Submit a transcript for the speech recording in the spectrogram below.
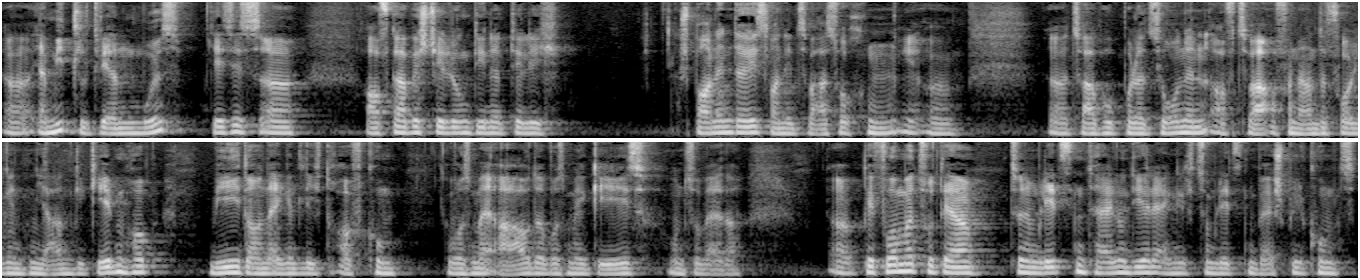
äh, ermittelt werden muss. Das ist eine Aufgabestellung, die natürlich spannender ist, wenn ich zwei Sachen, äh, äh, zwei Populationen auf zwei aufeinanderfolgenden Jahren gegeben habe, wie ich dann eigentlich draufkomme, was mein A oder was mein G ist und so weiter. Äh, bevor wir zu, der, zu dem letzten Teil und ihr eigentlich zum letzten Beispiel kommt,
